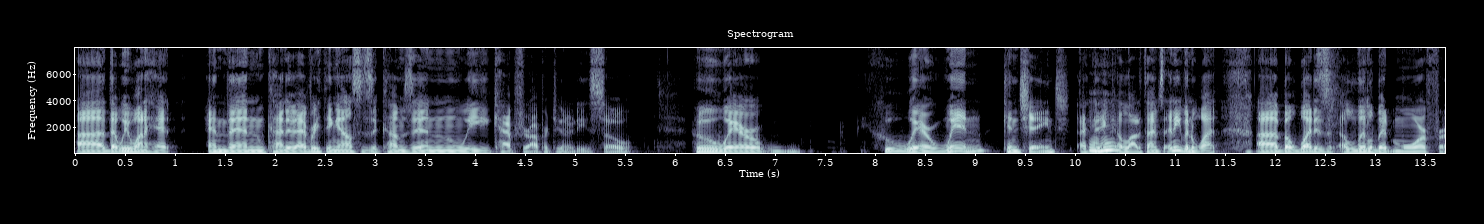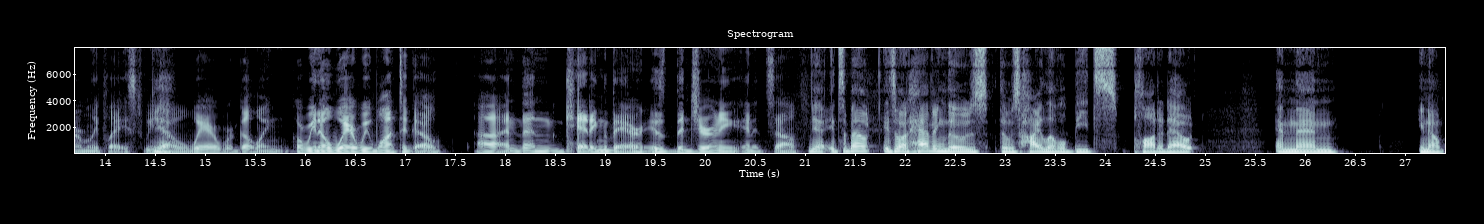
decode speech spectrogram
uh, that we want to hit? And then, kind of everything else as it comes in, we capture opportunities. So, who, where, who, where, when can change. I think a lot of times, and even what. Uh, but what is a little bit more firmly placed. We Yeah. know where we're going, or we know where we want to go. Uh, and then getting there is the journey in itself. Yeah, it's about it's about having those those high level beats plotted out, and then, you know,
